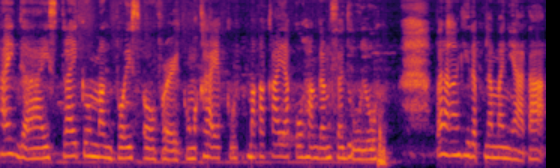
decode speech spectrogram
Hi guys, try ko mag voice over kung makaya ko, makakaya ko hanggang sa dulo. Parang ang hirap naman yata.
